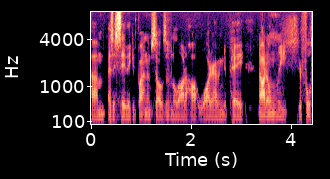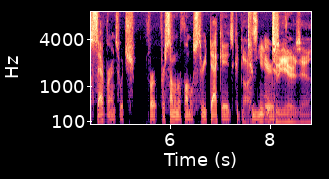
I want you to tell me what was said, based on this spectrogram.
um, as I say, they can find themselves in a lot of hot water, having to pay not only your full severance, which for for someone with almost three decades could be Oh, two years, Two years, yeah.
